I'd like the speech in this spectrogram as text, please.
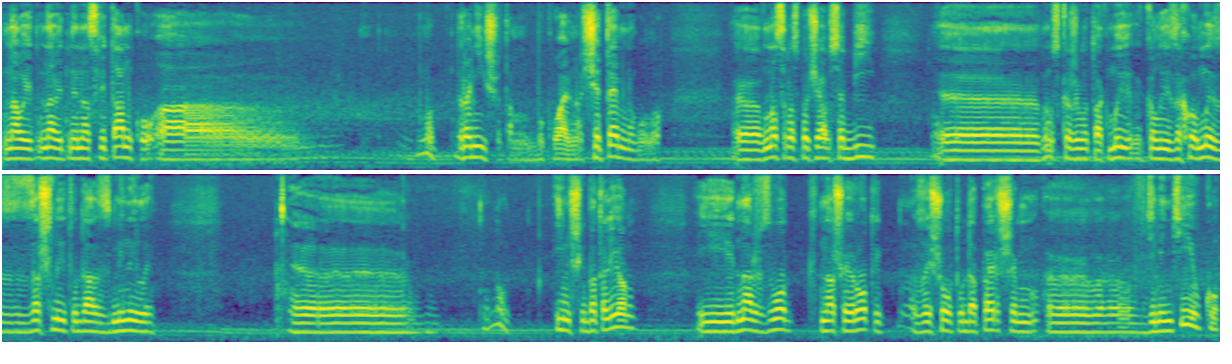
навіть, навіть не на світанку, а ну, раніше там буквально ще темно було. Е, в нас розпочався бій. Е, ну, скажімо так, ми коли заход... ми зайшли туди, змінили е, ну, інший батальйон. І наш взвод нашої роти зайшов туди першим е, в Дементіївку.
